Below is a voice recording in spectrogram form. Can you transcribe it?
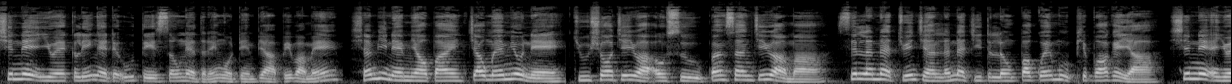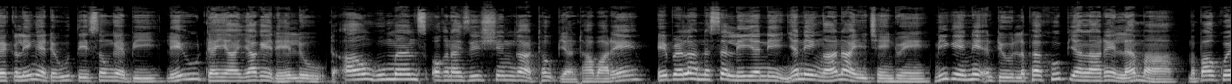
ရှစ်နှစ်အရွယ်ကလေးငယ်တဦးသေဆုံးတဲ့တဲ့ရင်ကိုတင်ပြပေးပါမယ်။ရှမ်းပြည်နယ်မြောက်ပိုင်းကြောင်မဲမြို့နယ်ကျူရှောကျေးရွာအုပ်စုပန်းစံကျေးရွာမှာစစ်လက်နက်ကျွင်းကြံလက်နက်ကြီးတစ်လုံးပောက်ကွဲမှုဖြစ်ပွားခဲ့ရာရှစ်နှစ်အရွယ်ကလေးငယ်တဦးသေဆုံးခဲ့ပြီးလေးဦးဒဏ်ရာရခဲ့တယ်လို့တအောင်း Women's Organization ကထုတ်ပြန်ထားပါတယ်။ဧပြီလ24ရက်နေ့ညနေ9:00နာရီအချိန်တွင်မိခင်နှင့်အတူလက်ဖက်ခူးပြန်လာတဲ့လမ်းမှာမပောက်ကွဲ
